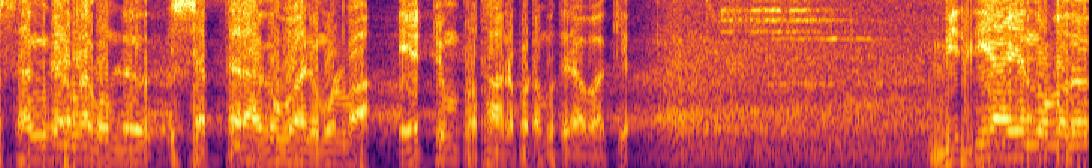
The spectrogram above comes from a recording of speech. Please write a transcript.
സംഘടന കൊണ്ട് ശക്തരാകുവാനുമുള്ള ഏറ്റവും പ്രധാനപ്പെട്ട മുദ്രാവാക്യം. വിദ്യ എന്നുള്ളത്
